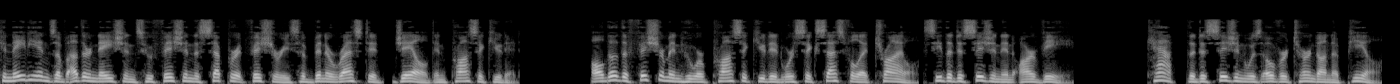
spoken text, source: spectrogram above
Canadians of other nations who fish in the separate fisheries have been arrested, jailed and prosecuted. Although the fishermen who were prosecuted were successful at trial see the decision in R.V. Kapp, the decision was overturned on appeal.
